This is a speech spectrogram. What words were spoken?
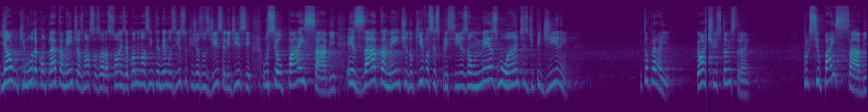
E algo que muda completamente as nossas orações é quando nós entendemos isso que Jesus disse. Ele disse: O seu Pai sabe exatamente do que vocês precisam, mesmo antes de pedirem. Então, peraí, eu acho isso tão estranho. Porque se o Pai sabe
